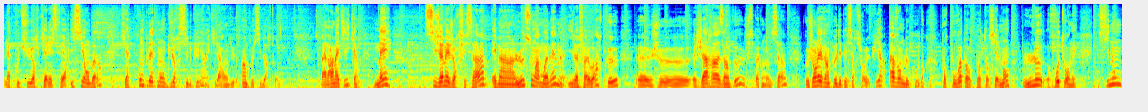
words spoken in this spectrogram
la couture qui allait se faire ici en bas, qui a complètement durci le cuir et qui l'a rendu impossible à retourner. C'est pas dramatique, mais si jamais je refais ça, eh ben, leçon à moi-même, il va falloir que euh, je j'arrase un peu, je sais pas comment on dit ça, que j'enlève un peu d'épaisseur sur le cuir avant de le coudre pour pouvoir potentiellement le retourner. Sinon,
